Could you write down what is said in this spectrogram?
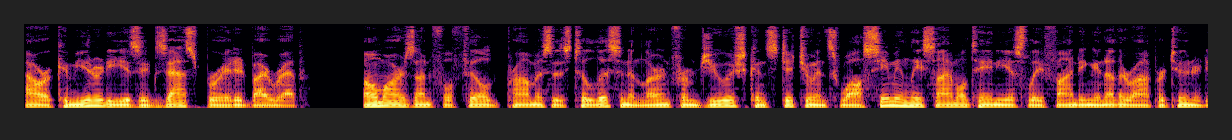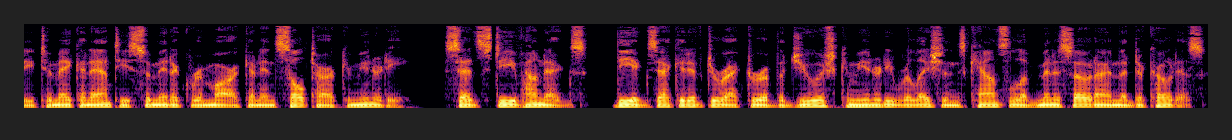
Our community is exasperated by Rep. Omar's unfulfilled promises to listen and learn from Jewish constituents while seemingly simultaneously finding another opportunity to make an anti-Semitic remark and insult our community said Steve Hunegs, the executive director of the Jewish Community Relations Council of Minnesota and the Dakotas.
